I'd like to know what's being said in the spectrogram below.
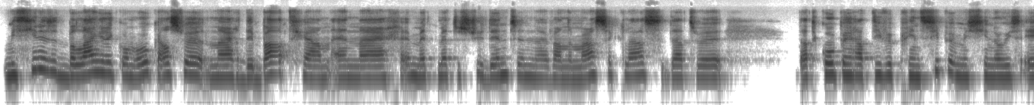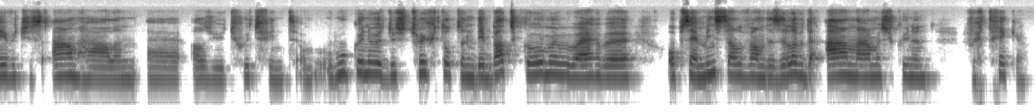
misschien is het belangrijk om ook als we naar debat gaan en naar, met, met de studenten van de masterclass, dat we dat coöperatieve principe misschien nog eens eventjes aanhalen, als u het goed vindt. hoe kunnen we dus terug tot een debat komen waar we op zijn minst al van dezelfde aannames kunnen vertrekken?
